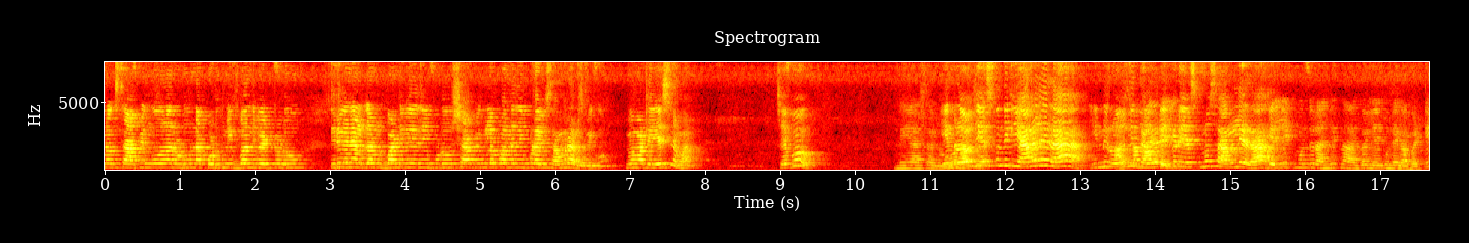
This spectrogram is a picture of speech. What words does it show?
నాకు షాపింగ్ కొనడు నా కొడుకుని ఇబ్బంది పెట్టుడు ఇరవై నాలుగు గంటలు బండి మీద ఇప్పుడు షాపింగ్లో పన్నది ఇప్పుడు అవి సంబరాలు మీకు మేము అట్లా చేసినామా? చెప్పు. నేను అసలు ఇన్ని రోజులు చేసుకుంది ఇన్ని రోజులు ఇక్కడ చేసుకున్నావు పెళ్ళికి ముందు రంజిత్ నా దగ్గర లేకుండే కాబట్టి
